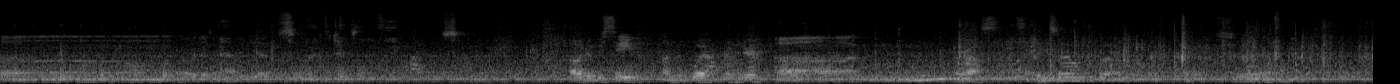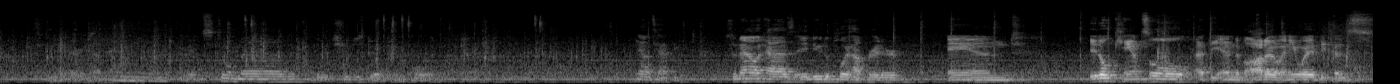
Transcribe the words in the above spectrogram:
Um, oh, it doesn't have it yet, so I have to type the whole thing. So, Did we save on deploy hopper header um, or else? I think so, but. So, It's still mad, but it should just do everything for it. Now it's happy. So now it has a new deploy operator, and it'll cancel at the end of auto anyway because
